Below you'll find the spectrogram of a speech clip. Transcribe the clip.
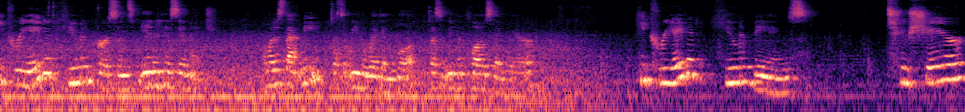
He created human persons in his image. What does that mean? Doesn't mean the way they look, doesn't mean the clothes they wear. He created human beings to share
